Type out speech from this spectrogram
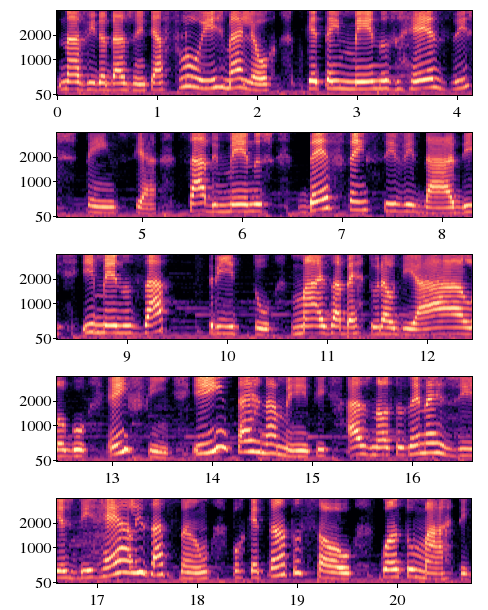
na vida da gente a fluir melhor, porque tem menos resistência, sabe? Menos defensividade e menos apoio atrito, mais abertura ao diálogo, enfim, e internamente as nossas energias de realização, porque tanto o Sol quanto Marte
